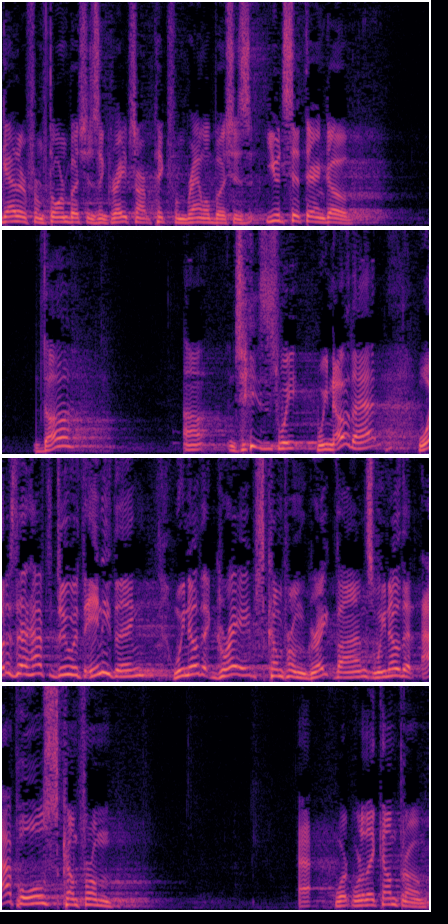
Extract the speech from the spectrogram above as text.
gather from thorn bushes and grapes aren't picked from bramble bushes, you'd sit there and go, duh. Uh, Jesus, we, we know that. What does that have to do with anything? We know that grapes come from grapevines. We know that apples come from. where, where do they come from?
